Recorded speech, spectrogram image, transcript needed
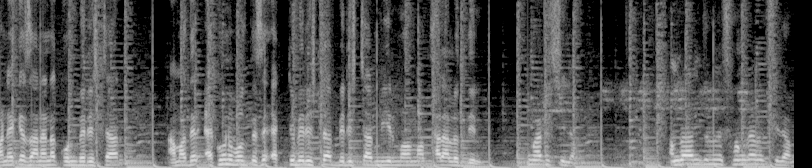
অনেকে জানে না কোন ব্যারিস্টার। আমাদের এখনও বলতেছে একটি ব্যারিস্টার ব্যারিস্টার মীর মোহাম্মদ হেলালুদ্দিন মাঠে ছিলাম। আমরা আন্দোলনের সংগ্রামে ছিলাম।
